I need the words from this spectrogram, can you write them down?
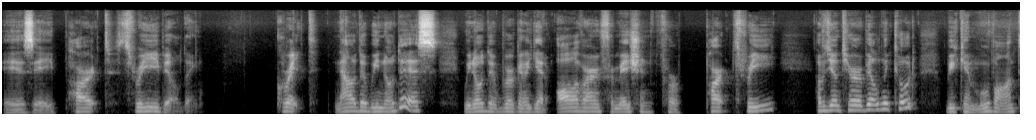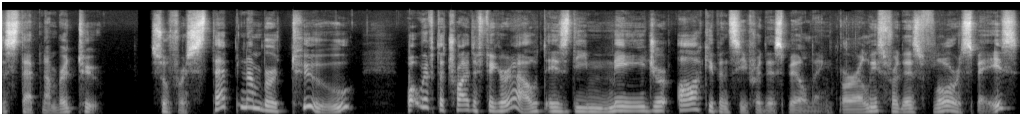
is a Part 3 building. Great. Now that we know this, we know that we're going to get all of our information for part three of the Ontario Building Code. We can move on to step number two. So for step number two, what we have to try to figure out is the major occupancy for this building, or at least for this floor space,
